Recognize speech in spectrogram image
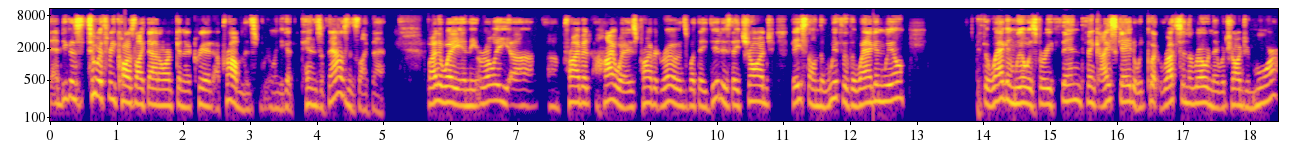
And because two or three cars like that aren't going to create a problem. It's when you get tens of thousands like that. By the way, in the early uh, uh, private highways, private roads, what they did is they charged based on the width of the wagon wheel. If the wagon wheel was very thin, think ice skate, it would put ruts in the road and they would charge you more.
